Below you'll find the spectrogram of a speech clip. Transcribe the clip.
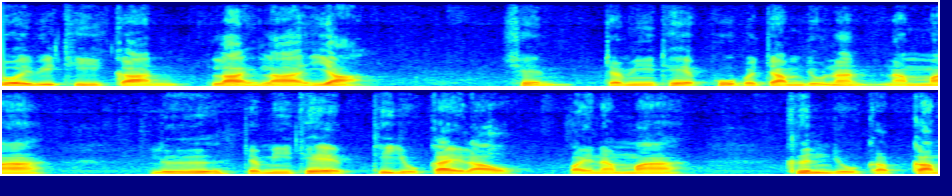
ด้วยวิธีการหลายๆอย่าง เช่นจะมีเทพผู้ประจำอยู่นั่นนำมา หรือจะมีเทพที่อยู่ใกล้เราไปนำมา ขึ้นอยู่กับกรรม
